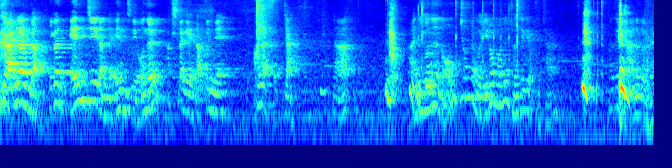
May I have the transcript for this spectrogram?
이게 아니랍니다. 이건 NG랍니다. NG. 오늘 확실하게 나쁜 예 플러스. 자, 자. 아니 이거는 엄청난 거. 이런 거는 전 세계 없어요. 자, 선생님이 아는 거예요.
